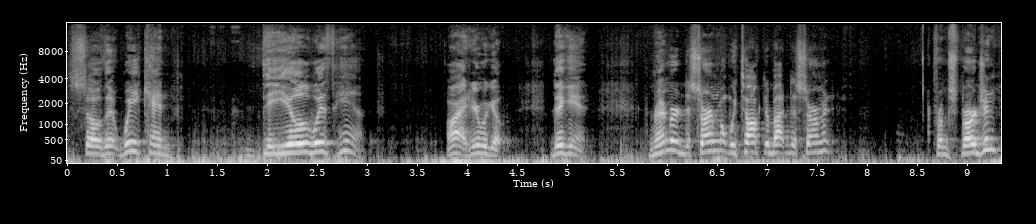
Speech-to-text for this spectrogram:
so that we can deal with him. All right, here we go. Dig in. Remember discernment? We talked about discernment from Spurgeon.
